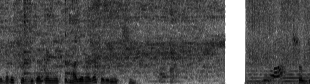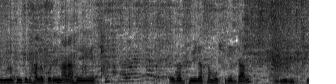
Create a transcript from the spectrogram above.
এবারে সবজিটাকে আমি একটু ভাজা ভাজা করে নিচ্ছি। সবজিগুলো কিন্তু ভালো করে নাড়া হয়ে গেছে। এবার ধুয়ে রাখা মসুরের ডাল দিয়ে দিচ্ছি।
